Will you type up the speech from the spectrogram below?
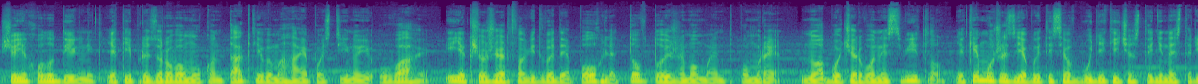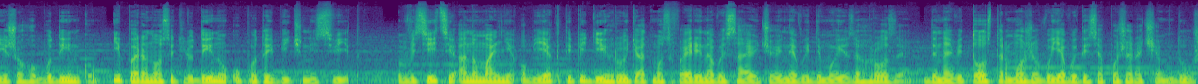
Що є холодильник, який при зоровому контакті вимагає постійної уваги, і якщо жертва відведе погляд, то в той же момент помре. Ну або червоне світло, яке може з'явитися в будь-якій частині найстарішого будинку і переносить людину у потойбічний світ. Всі ці аномальні об'єкти підігрують атмосфері нависаючої невидимої загрози, де навіть тостер може виявитися пожирачем душ.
